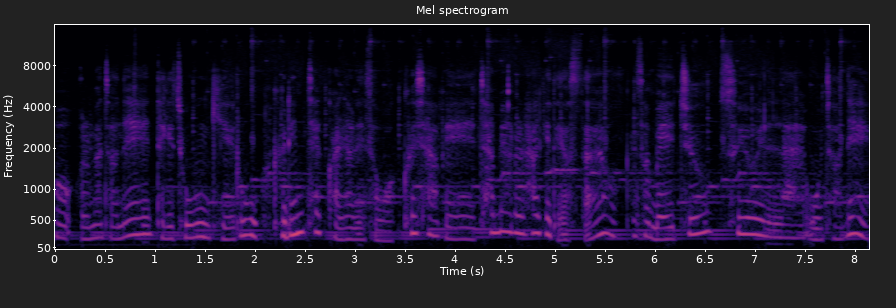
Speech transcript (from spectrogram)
어, 얼마 전에 되게 좋은 기회로 그림책 관련해서 워크샵에 참여를 하게 되었어요. 그래서 매주 수요일 날 오전에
